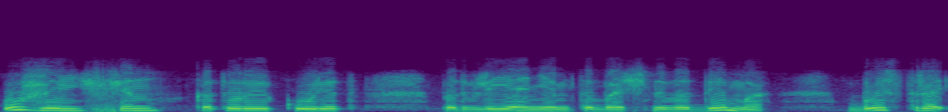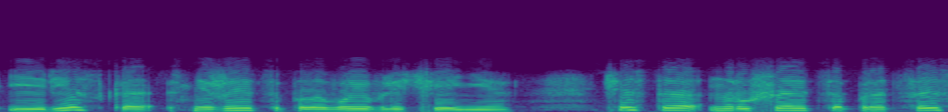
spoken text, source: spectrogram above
У женщин, которые курят под влиянием табачного дыма, быстро и резко снижается половое влечение. Часто нарушается процесс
